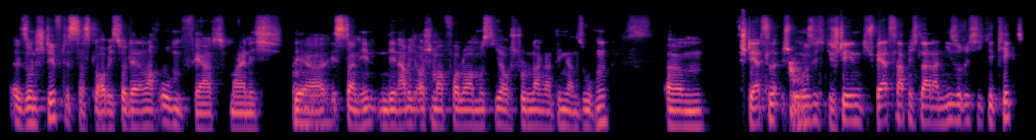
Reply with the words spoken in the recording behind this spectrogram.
so ein Stift ist das, glaube ich, so, der nach oben fährt, meine ich. Der mhm. ist dann hinten, den habe ich auch schon mal verloren, musste ich auch stundenlang das Ding dann suchen. Ähm, Sterzel, muss ich gestehen, Sperzel habe ich leider nie so richtig gekickt,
